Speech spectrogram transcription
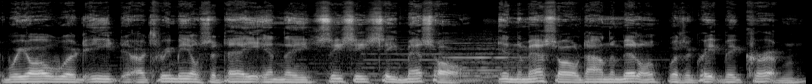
We all would eat uh, three meals a day in the CCC mess hall. In the mess hall down the middle was a great big curtain.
